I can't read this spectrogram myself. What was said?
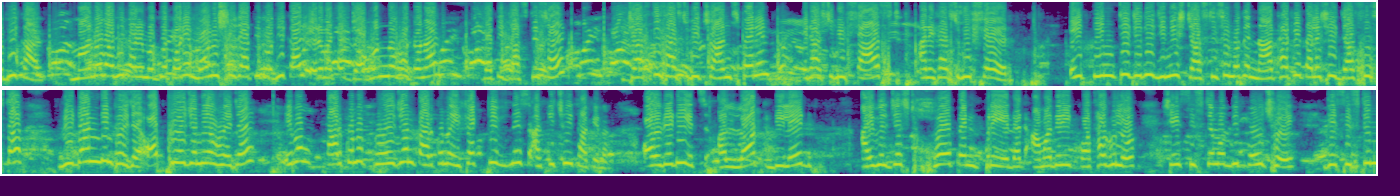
অধিকার, মানবাধিকারের মধ্যে পড়ে, মনুষ্য জাতির অধিকার, এরকম একটা জঘন্য ঘটনার যাতে জাস্টিস হয়। Justice has to be transparent it has to be fast and it has to be fair এই তিনটে যদি জিনিস জাস্টিসের মধ্যে না থাকে, তাহলে সেই জাস্টিসটা রিডান্ডেন্ট হয়ে যায়, অপ্রয়োজনীয় হয়ে যায়, এবং তার কোনো প্রয়োজন, তার কোনো ইফেক্টিভনেস আর কিছুই থাকে না। Already it's a lot delayed I will just hope and pray that আমাদের এই কথাগুলো সেই সিস্টেম অব্দি পৌঁছয় যে সিস্টেম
